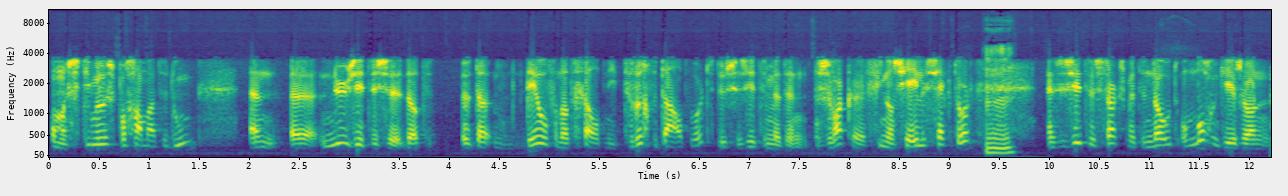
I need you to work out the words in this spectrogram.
om een stimulusprogramma te doen. En nu zitten ze dat, dat een deel van dat geld niet terugbetaald wordt. Dus ze zitten met een zwakke financiële sector. En ze zitten straks met de nood om nog een keer zo'n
